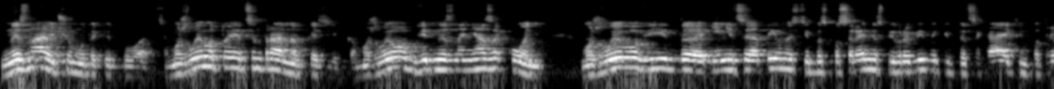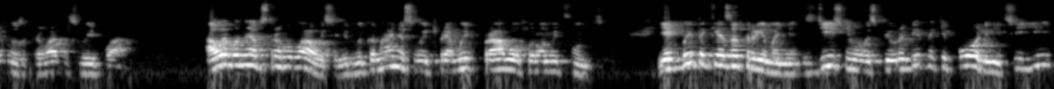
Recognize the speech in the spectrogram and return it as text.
Не знаю, чому так відбувається. Можливо, то є центральна вказівка, можливо, від незнання законів, можливо, від е, ініціативності безпосередньо співробітників ТЦК, яким потрібно закривати свої плани. Але вони абстрагувалися від виконання своїх прямих правоохоронних функцій. Якби таке затримання здійснювали співробітники поліції,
